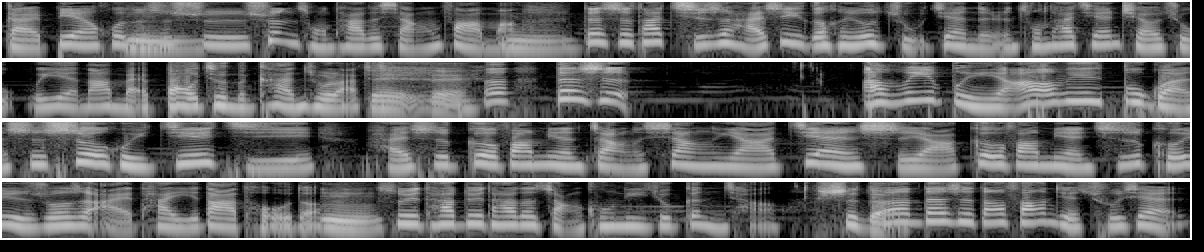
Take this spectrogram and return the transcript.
改变，或者是嗯是顺从他的想法嘛。嗯但是他其实还是一个很有主见的人，从他坚持要去维也纳买包就能看出来。对对嗯，但是阿威不一样，阿威不管是社会阶级，还是各方面长相呀、见识呀，各方面其实可以说是矮他一大头的，嗯所以他对他的掌控力就更强。是的那但是当芳姐出现。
